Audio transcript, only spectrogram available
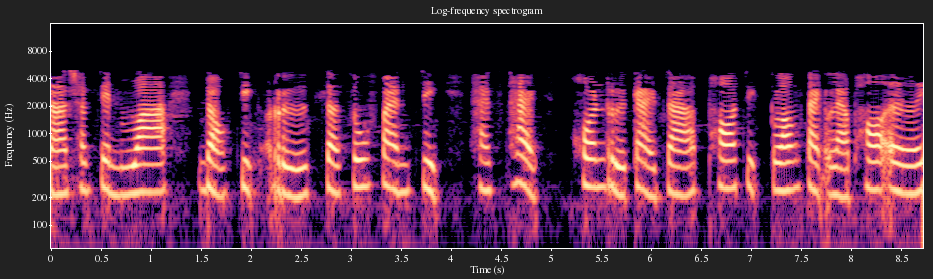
นะชัดเจนว่า ดอกจิกหรือจะสู้แฟนจิกแฮชแท็กคนหรือไก่จ้าพ่อจิกกล้องแตกแล้วพ่อเอ๋ย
